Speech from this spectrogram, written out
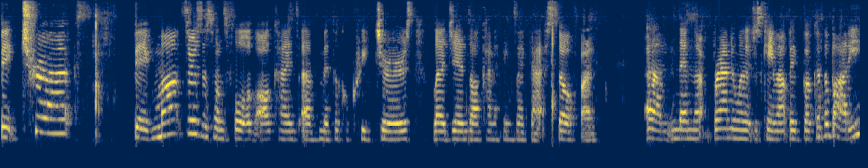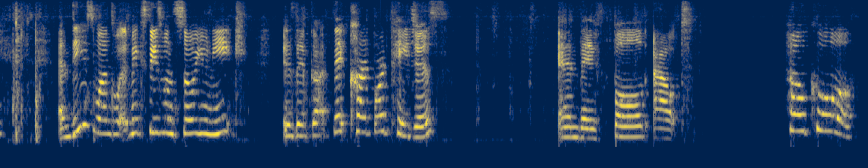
Big Trucks, Big Monsters. This one's full of all kinds of mythical creatures, legends, all kind of things like that. So fun. Um, and then the brand new one that just came out, Big Book of the Body. And these ones, what makes these ones so unique is they've got thick cardboard pages and they fold out how cool!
